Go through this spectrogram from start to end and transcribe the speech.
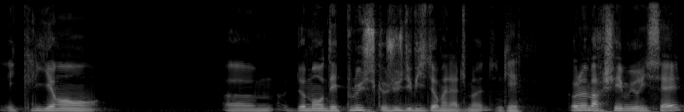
les clients euh, demandaient plus que juste du visitor management. Ok. Comme le marché mûrissait,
